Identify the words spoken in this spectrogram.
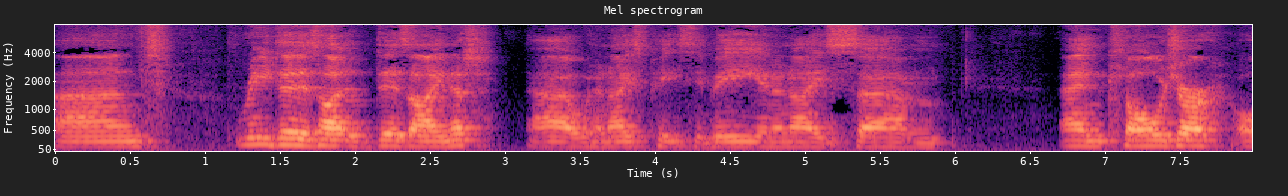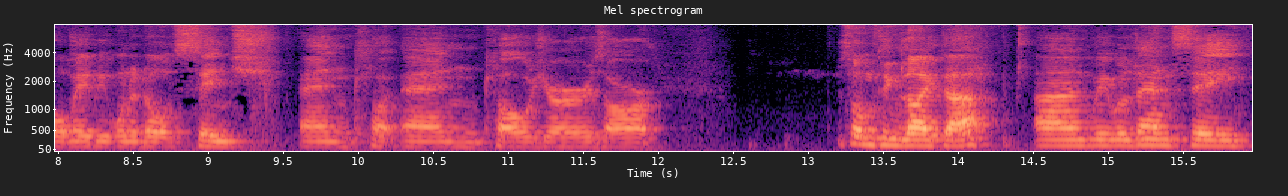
and redesign it uh, with a nice PCB and a nice um, enclosure or maybe one of those cinch enclosures or something like that. And we will then see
